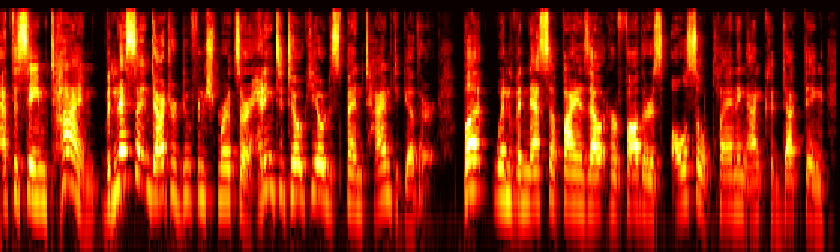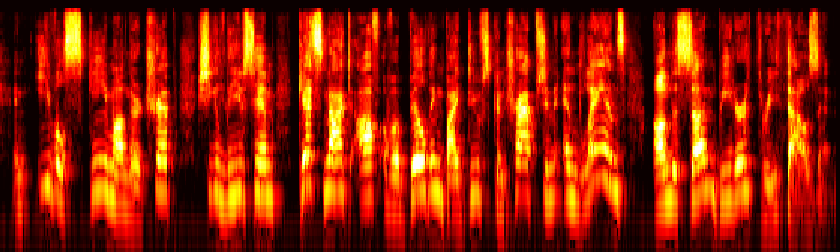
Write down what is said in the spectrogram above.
At the same time, Vanessa and Dr. Doofenshmirtz are heading to Tokyo to spend time together. But when Vanessa finds out her father is also planning on conducting an evil scheme on their trip, she leaves him, gets knocked off of a building by Doof's contraption, and lands on the Sunbeater 3000.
